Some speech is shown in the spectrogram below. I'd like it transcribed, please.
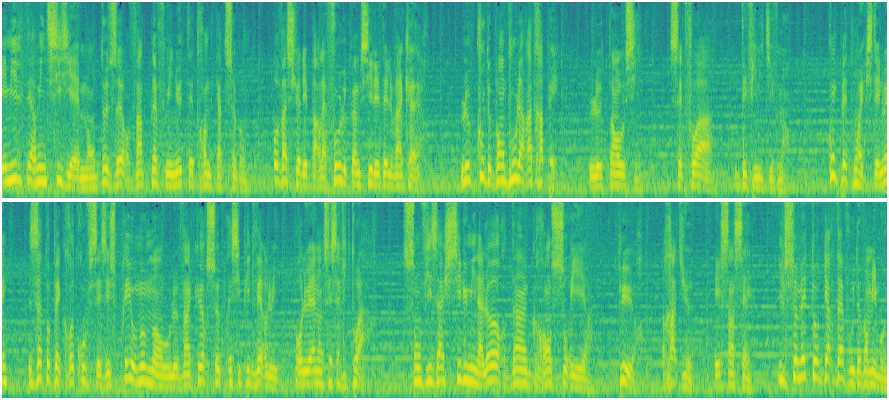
Émile termine sixième en 2h29 minutes et 34 secondes, ovationné par la foule comme s'il était le vainqueur. Le coup de bambou l'a rattrapé. Le temps aussi. Cette fois, définitivement. Complètement exténué, Zatopek retrouve ses esprits au moment où le vainqueur se précipite vers lui pour lui annoncer sa victoire. Son visage s'illumine alors d'un grand sourire, pur, radieux et sincère. Il se met au garde à vous devant Mimoun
